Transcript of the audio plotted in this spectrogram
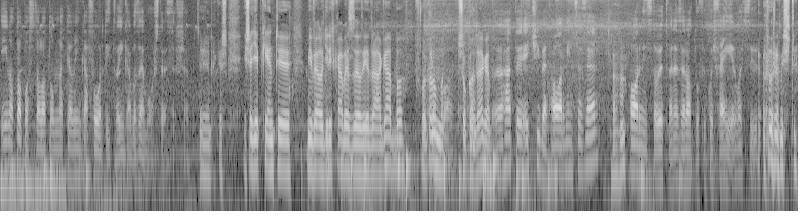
én a tapasztalatom nekem inkább fordítva, inkább az emu a stresszesebb. érdekes. És egyébként, mivel hogy ritkább, ez azért drágább a forgalomban? Sokkal. Sokkal drágább? Hát egy csibet 30 ezer, Aha. 30-tól 50 ezer attól függ, hogy fehér vagy szürke. Uramisten.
